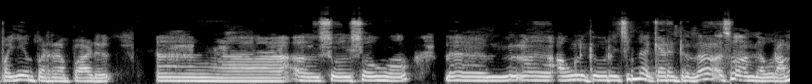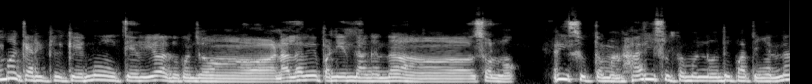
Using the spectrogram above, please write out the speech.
பையன் படுற பாடு ஆஹ், சோ சோகம் அவங்களுக்கு ஒரு சின்ன கேரக்டர் தான். ஸோ அந்த ஒரு அம்மா கேரக்டருக்கு என்ன தேவையோ அது கொஞ்சம் நல்லாவே பண்ணியிருந்தாங்கன்னு தான் சொல்லணும். ஹரி சுத்தமன் ஹரி சுத்தமன் வந்து பாத்தீங்கன்னா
